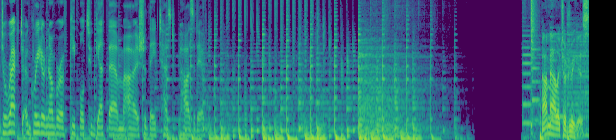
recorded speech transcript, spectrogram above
direct a greater number of people to get them uh, should they test positive. I'm Alex Rodriguez.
